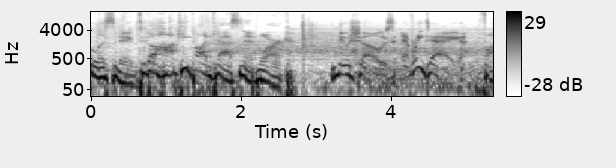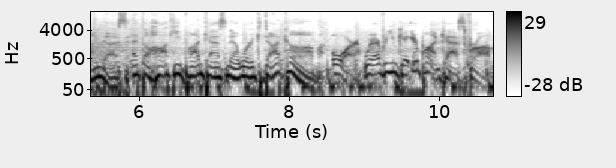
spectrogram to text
listening to the Hockey Podcast Network. New shows every day. Find us at thehockeypodcastnetwork.com or wherever you get your podcasts from.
